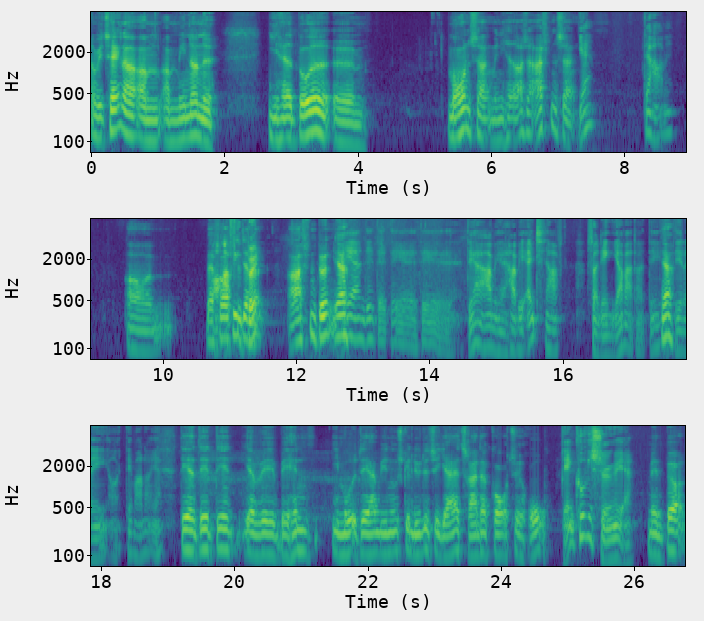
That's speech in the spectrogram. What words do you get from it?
Når vi taler om, om minderne, I havde både øh, morgensang, men I havde også aftensang. Ja, det har vi. Og hvad og foregik der? Aftenbøn. Ja. Ja, det, det, det, det, det har, vi, har vi altid haft, så længe jeg var der. Det, Ja. det, og det var der, ja. Det, er- det, det jeg vil, vil hen imod, det er, at vi nu skal lytte til Jeg er træt og går til ro Den kunne vi synge, ja. med børn,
